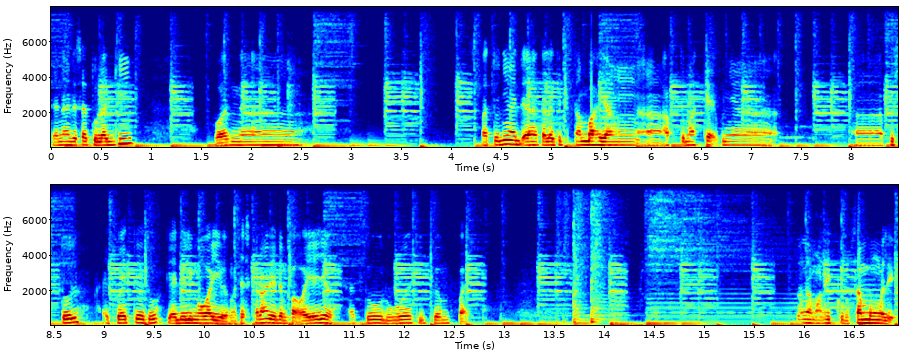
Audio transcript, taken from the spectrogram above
dan ada satu lagi warna sepatutnya ada kalau kita tambah yang uh, aftermarket punya uh, pistol. Actuator tu dia ada 5 wire. Macam sekarang dia ada 4 wire je. 1 2 3 4 Assalamualaikum. Sambung balik.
